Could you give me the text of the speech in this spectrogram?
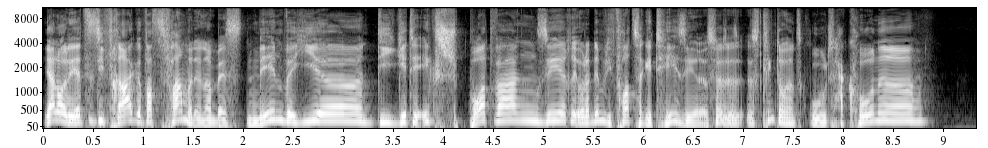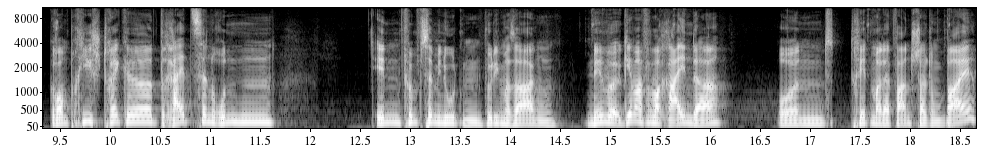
Ja, Leute, jetzt ist die Frage, was fahren wir denn am besten? Nehmen wir hier die GTX Sportwagen-Serie oder nehmen wir die Forza GT-Serie? Das, das, klingt doch ganz gut. Hakone, Grand Prix-Strecke, 13 Runden, in 15 Minuten, würde ich mal sagen. Nehmen wir, gehen wir einfach mal rein da und treten mal der Veranstaltung bei.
